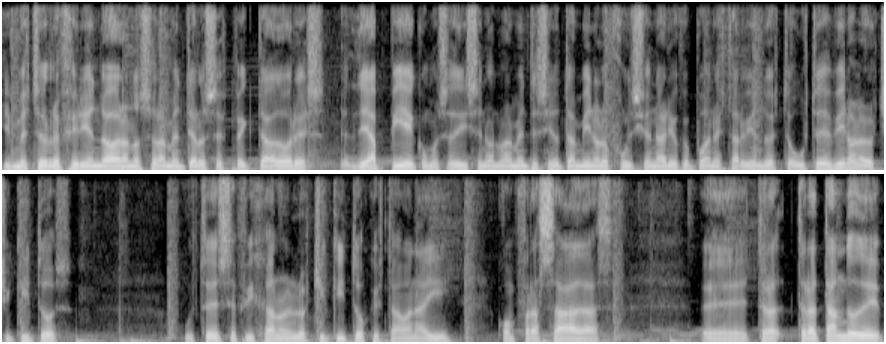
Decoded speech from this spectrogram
y me estoy refiriendo ahora no solamente a los espectadores de a pie, como se dice normalmente, sino también a los funcionarios que puedan estar viendo esto. ¿Ustedes vieron a los chiquitos? ¿Ustedes se fijaron en los chiquitos que estaban ahí, con frazadas, eh, tratando de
